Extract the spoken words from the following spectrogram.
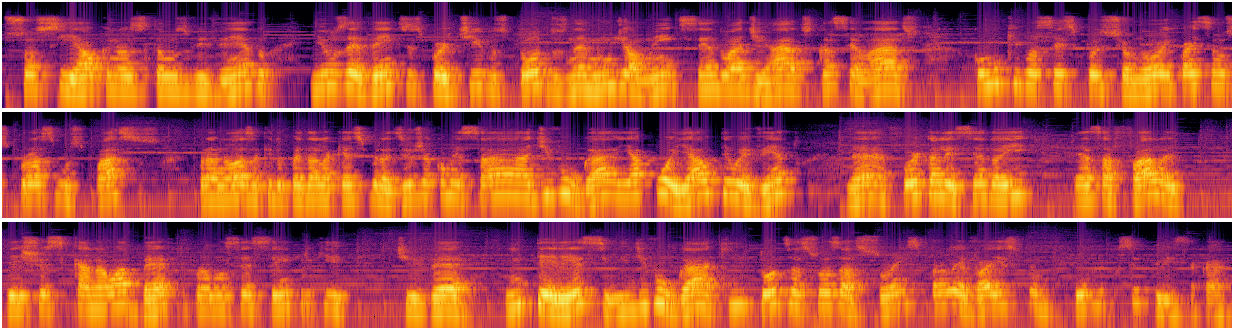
social que nós estamos vivendo e os eventos esportivos todos, né, mundialmente sendo adiados, cancelados? Como que você se posicionou e quais são os próximos passos para nós aqui do PedalaCast Brasil já começar a divulgar e apoiar o teu evento, né? Fortalecendo aí essa fala, deixo esse canal aberto para você sempre que tiver interesse em divulgar aqui todas as suas ações para levar isso para o público ciclista, cara.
